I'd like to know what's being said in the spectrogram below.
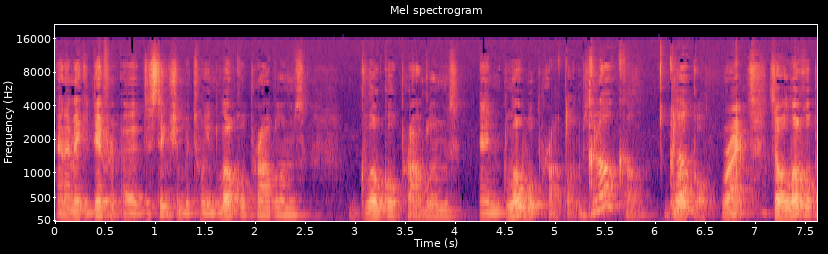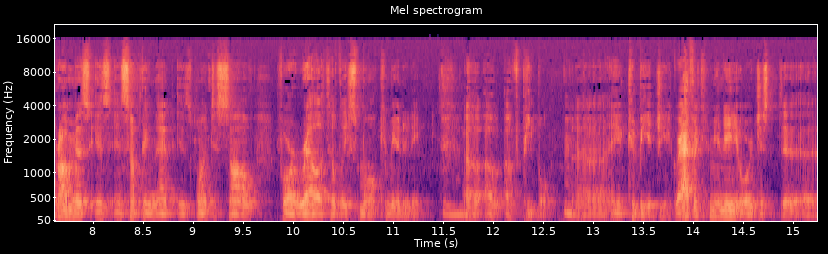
And I make a different a distinction between local problems, global problems and global problems. Global. Global, right. So a local problem is, is, is, something that is going to solve for a relatively small community mm-hmm. uh, of, of, people. Mm-hmm. Uh, it could be a geographic community or just uh,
